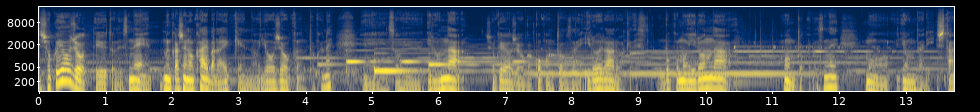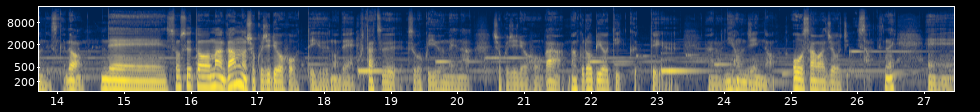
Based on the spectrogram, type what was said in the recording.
で食用状っていうとですね昔の貝原越見の養生訓とかね、えー、そういういろんな食用状が古今東西いろいろあるわけです。僕もいろんな本とかですねもう読んだりしたんですけどでそうするとまあがんの食事療法っていうので2つすごく有名な食事療法がマクロビオティックっていうあの日本人の大沢ジョージさんですね、え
